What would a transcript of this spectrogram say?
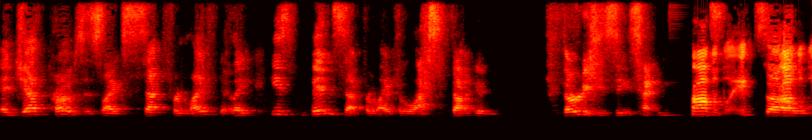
And Jeff Probst is like set for life. Like he's been set for life for the last fucking thirty seasons. probably, So, probably.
